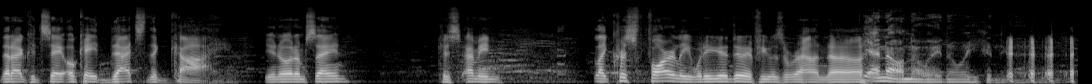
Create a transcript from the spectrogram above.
that I could say, okay, that's the guy. You know what I'm saying? Because I mean, like Chris Farley, what are you gonna do if he was around? No. yeah, no, no way, no way he couldn't do that.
